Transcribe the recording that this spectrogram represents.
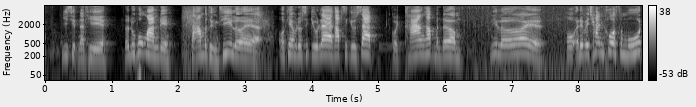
20 นาที แล้วดูพวกมันดิ ตามมาถึงที่เลยอะโอเค มาดูสกิลแรกครับสกิลแซดกดค้างครับเหมือนเดิม นี่เลย โอ้แอนิเมชันโคตรสมูท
